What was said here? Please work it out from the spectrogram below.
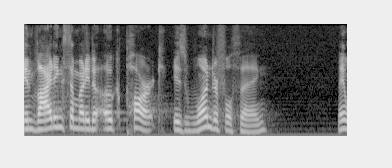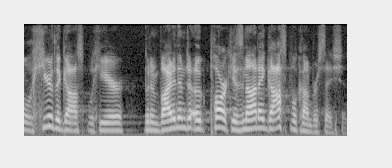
inviting somebody to Oak Park is a wonderful thing. They will hear the gospel here, but inviting them to Oak Park is not a gospel conversation.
